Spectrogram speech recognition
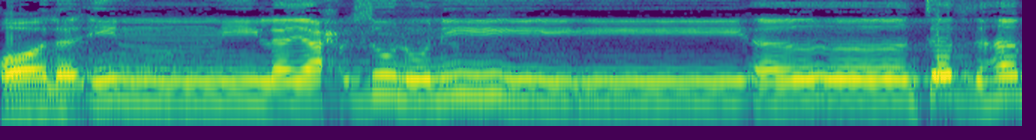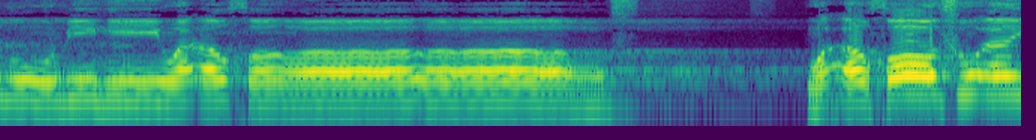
قال إني ليحزنني أن تذهبوا به وأخاف وأخاف أن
